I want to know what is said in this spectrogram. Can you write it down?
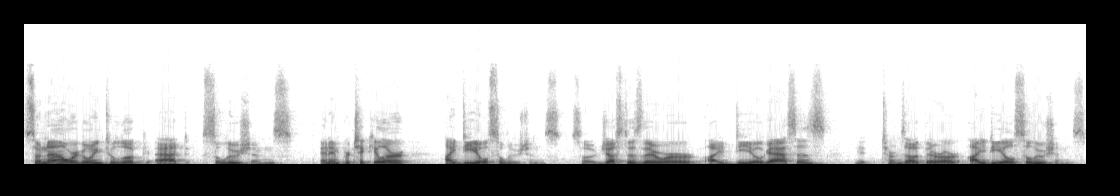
So now we're going to look at solutions, and in particular, ideal solutions. So just as there were ideal gases, it turns out there are ideal solutions.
